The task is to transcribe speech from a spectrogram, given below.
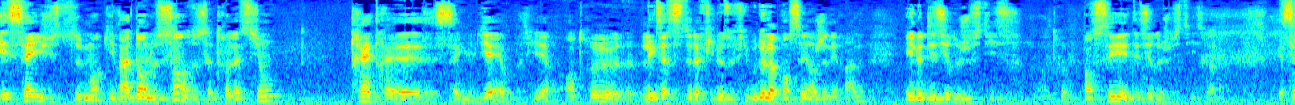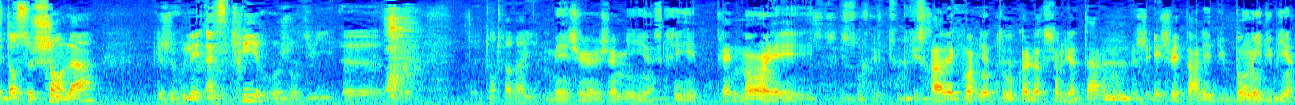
essaye justement, qui va dans le sens de cette relation très très singulière, entre l'exercice de la philosophie ou de la pensée en général et le désir de justice pensée et désir de justice. Et c'est dans ce champ-là que je voulais inscrire aujourd'hui euh, ton travail. Mais je, m'y inscris pleinement et tu seras avec moi bientôt au colloque sur Lyotard et je vais parler du bon et du bien,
